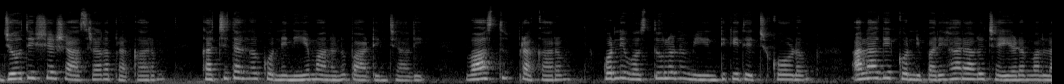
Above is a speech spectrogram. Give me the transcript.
జ్యోతిష్య శాస్త్రాల ప్రకారం ఖచ్చితంగా కొన్ని నియమాలను పాటించాలి. వాస్తు ప్రకారం కొన్ని వస్తువులను మీ ఇంటికి తెచ్చుకోవడం అలాగే కొన్ని పరిహారాలు చేయడం వల్ల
